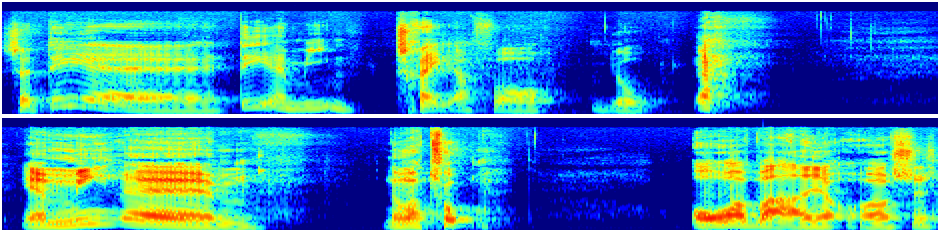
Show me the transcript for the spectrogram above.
Så det er, det er min træer for i år. Ja, min øh, nummer to overvejede jeg også,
